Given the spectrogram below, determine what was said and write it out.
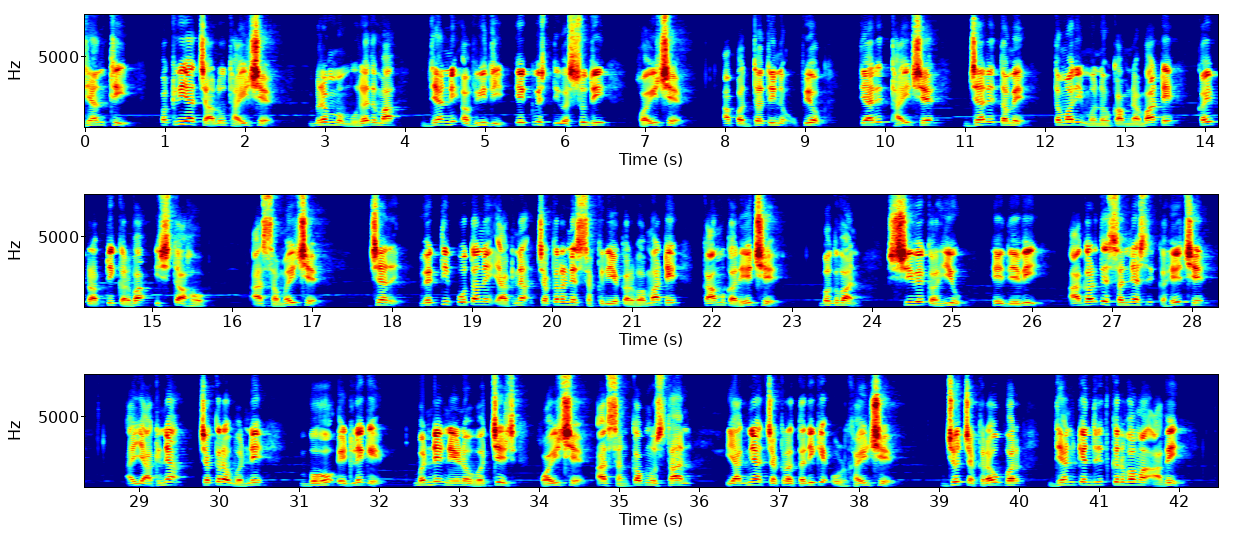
ધ્યાનથી પ્રક્રિયા ચાલુ થાય છે. બ્રહ્મ મુહૂર્તમાં ધ્યાનની અવિધિ એકવીસ દિવસ સુધી હોય છે. આ પદ્ધતિનો ઉપયોગ ત્યારે થાય છે, જ્યારે તમે તમારી મનોકામના માટે કંઈ પ્રાપ્તિ કરવા ઈચ્છતા હો. આ સમય છે, જ્યારે વ્યક્તિ પોતાની આજ્ઞા ચક્રને સક્રિય કરવા માટે કામ કરે છે. ભગવાન શિવે કહ્યું, હે દેવી, આગળ તે સંન્યાસી કહે છે, આ યાજ્ઞા ચક્ર બંને બહો એટલે કે બંને નિર્ણયો વચ્ચે જ હોય છે. આ સંકલ્પનું સ્થાન યાજ્ઞા ચક્ર તરીકે ઓળખાય છે. જો ચક્ર ઉપર ધ્યાન કેન્દ્રિત કરવામાં આવે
